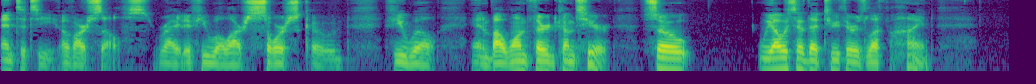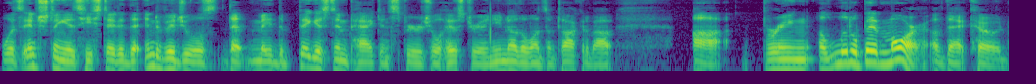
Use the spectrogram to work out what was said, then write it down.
entity of ourselves, right? If you will, our source code, if you will. And about one third comes here. So we always have that two thirds left behind. What's interesting is he stated that individuals that made the biggest impact in spiritual history, and you know the ones I'm talking about, uh, bring a little bit more of that code.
